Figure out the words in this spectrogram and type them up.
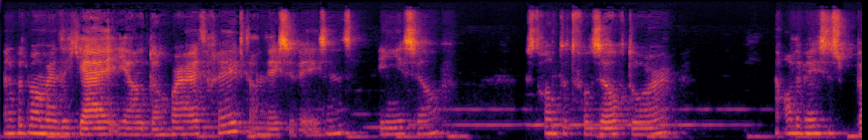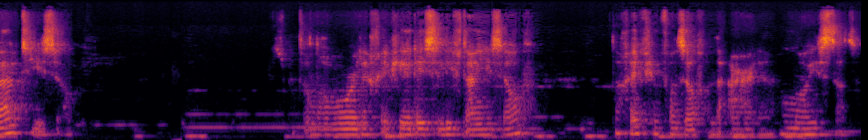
En op het moment dat jij jouw dankbaarheid geeft aan deze wezens in jezelf, stroomt het vanzelf door naar alle wezens buiten jezelf. Dus met andere woorden, geef jij deze liefde aan jezelf, dan geef je hem vanzelf aan de aarde. Hoe mooi is dat?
